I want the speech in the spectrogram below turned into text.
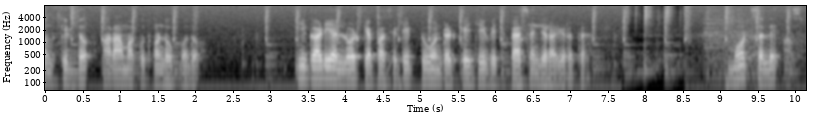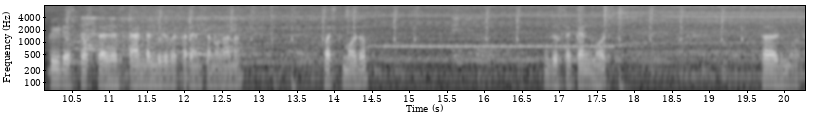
ಒಂದು ಕಿಡ್ಡು ಆರಾಮಾಗಿ ಕುತ್ಕೊಂಡು ಹೋಗ್ಬೋದು. ಈ ಗಾಡಿಯ load capacity two hundred K G with passenger ಆಗಿರುತ್ತೆ. ಮೋಡ್ಸಲ್ಲಿ ಸ್ಪೀಡ್ ಎಷ್ಟು ಹೋಗ್ತಾ ಇದೆ ಸ್ಟ್ಯಾಂಡಲ್ಲಿ ಇರಬೇಕಾರೆ ಅಂತ ನೋಡೋಣ. ಫಸ್ಟ್ ಮೋಡು ಇದು second mode third mode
